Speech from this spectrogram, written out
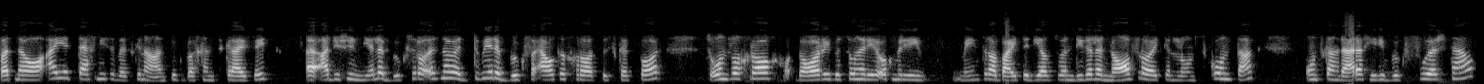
wat nou haar eie tegniese wiskunde handboek begin skryf het, 'n addisionele boek. So daar is nou 'n tweede boek vir elke graad beskikbaar. So ons wil graag daardie besonderhede ook met die mense daar buite deel so indien hulle navrae het kan hulle ons kontak. Ons kan regtig hierdie boek voorstel.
